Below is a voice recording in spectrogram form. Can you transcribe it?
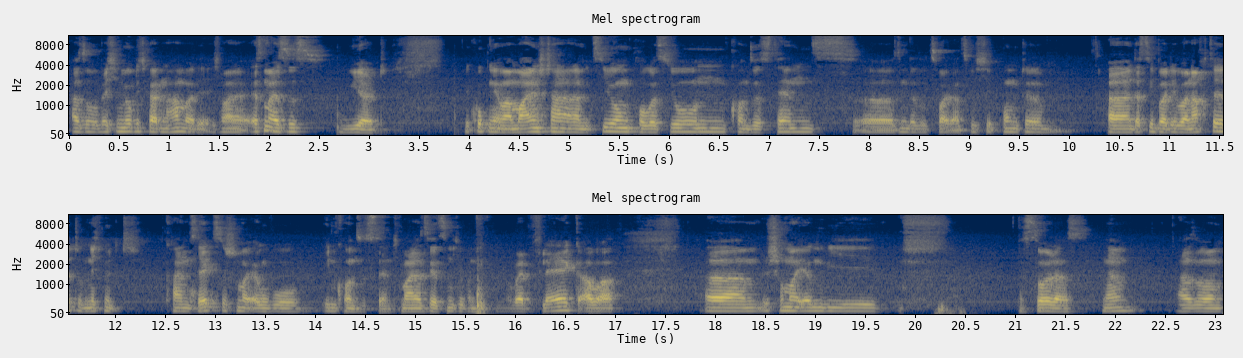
also welche Möglichkeiten haben wir? Ich meine, erstmal ist es weird. Wir gucken ja immer Meilensteine einer Beziehung, Progression, Konsistenz äh, sind da so zwei ganz wichtige Punkte. Äh, dass sie bei dir übernachtet und nicht mit keinem Sex ist schon mal irgendwo inkonsistent. Ich meine das ist jetzt nicht über eine Red Flag, aber ähm, ist schon mal irgendwie, was soll das? Ne? Also,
